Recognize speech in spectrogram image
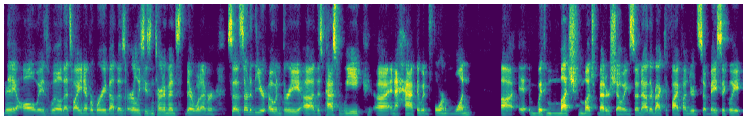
They always will. That's why you never worry about those early season tournaments. They're whatever. So started the year 0 and 3. Uh, this past week uh, and a half, they went 4 and 1 uh, with much, much better showing. So now they're back to 500. So basically,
